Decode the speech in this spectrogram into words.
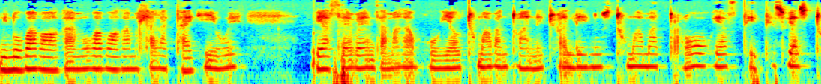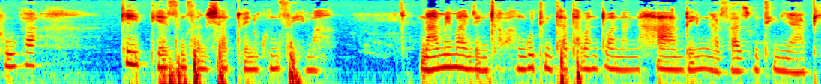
nginobaba wakami ubaba wakami uhlala adakiwe uyasebenza makabuya uthuma abantwana etshwaleni usithuma ama-draw uyasithethisa uyasithuka. Eight years ngisemshadweni kunzima. Nami manje ngicabanga ukuthi ngithatha abantwana ngihambe ngingazazi ukuthi ngiyaphi.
